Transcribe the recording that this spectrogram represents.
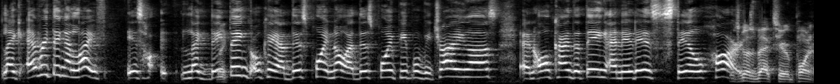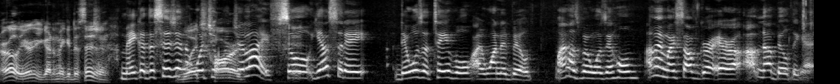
Like everything in life is like they Like- think okay at this point no at this point people be trying us and all kinds of things and it is still hard which goes back to your point earlier you got to make a decision make a decision on What's what you want your life. So yesterday there was a table I wanted built. My husband wasn't home. I'm in my soft girl era. I'm not building it.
